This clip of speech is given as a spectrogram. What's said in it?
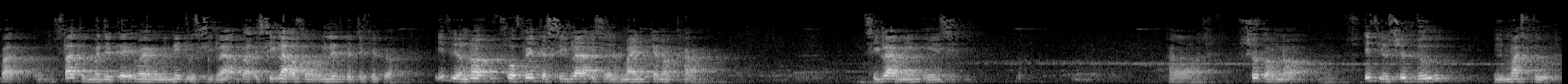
But start to meditate when we need to sila, but sila also a little bit difficult. If you're not fulfill the sila, the mind cannot calm. Sila mean is uh, should or not. If you should do, you must do.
